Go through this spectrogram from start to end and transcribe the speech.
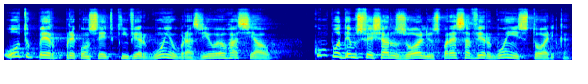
Outro preconceito que envergonha o Brasil é o racial. Como podemos fechar os olhos para essa vergonha histórica?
